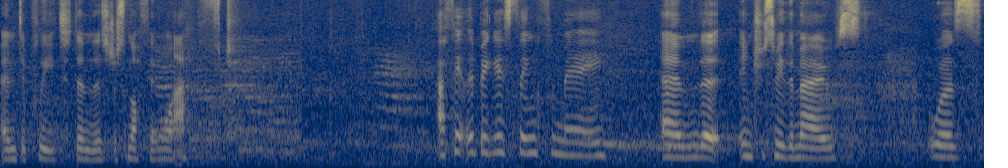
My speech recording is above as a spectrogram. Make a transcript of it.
and depleted and there's just nothing left. I think the biggest thing for me um, that interests me the most was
